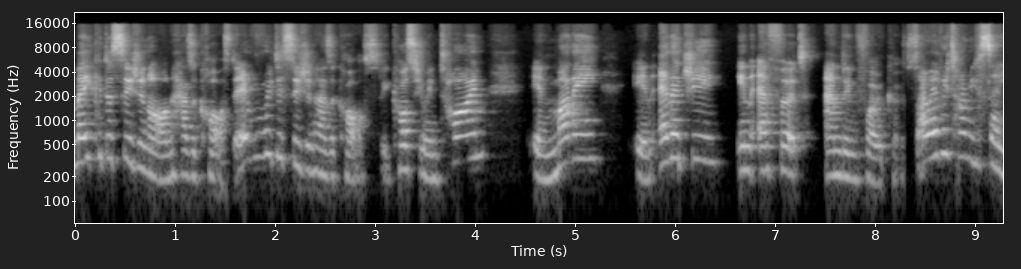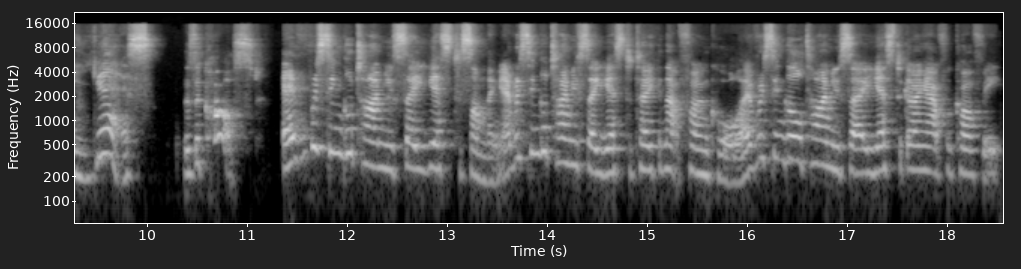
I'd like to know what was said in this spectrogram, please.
make a decision on has a cost. Every decision has a cost. It costs you in time, in money, in energy, in effort, and in focus. So every time you say yes, there's a cost. Every single time you say yes to something, every single time you say yes to taking that phone call, every single time you say yes to going out for coffee,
